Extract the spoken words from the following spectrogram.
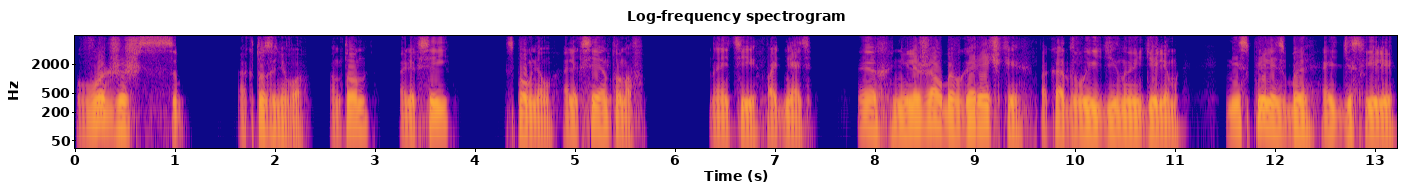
Вот же ж с... А кто за него? Антон? Алексей? Вспомнил. Алексей Антонов. Найти, поднять. Эх, не лежал бы в горячке, пока двуединую делим. Не спелись бы Эдди свили.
